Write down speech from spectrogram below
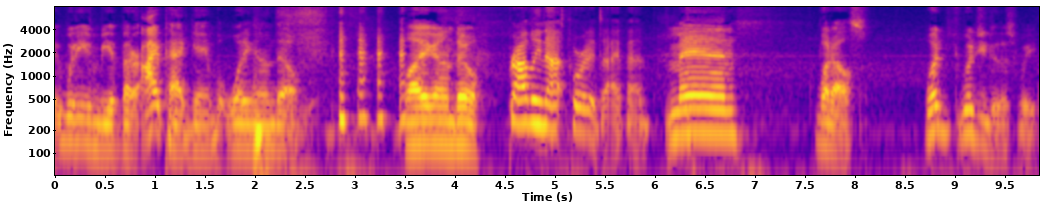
it would even be a better iPad game, but what are you gonna do? what are you gonna do? Probably not ported to iPad. Man, what else? What what'd you do this week?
